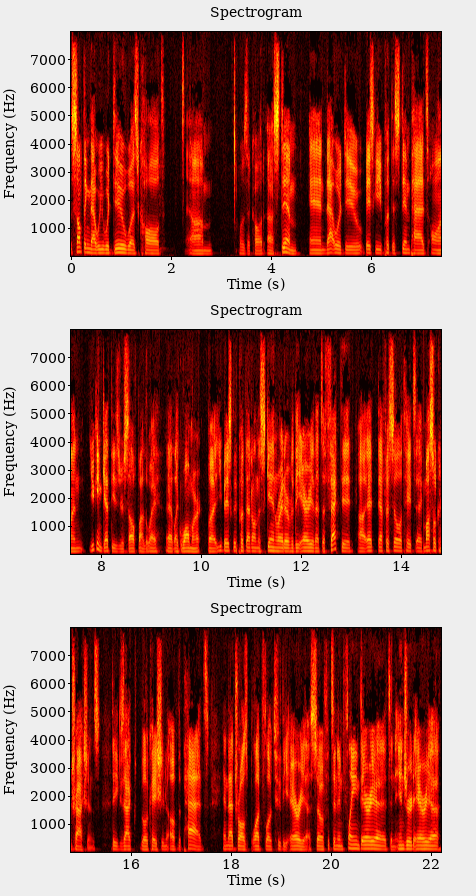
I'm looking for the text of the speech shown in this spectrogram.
something that we would do was called um, what was it called? Uh, stim. And that would do basically you put the stim pads on. You can get these yourself, by the way, at like Walmart. But you basically put that on the skin right over the area that's affected. Uh, it, that facilitates uh, muscle contractions, the exact location of the pads, and that draws blood flow to the area. So if it's an inflamed area, it's an injured area.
